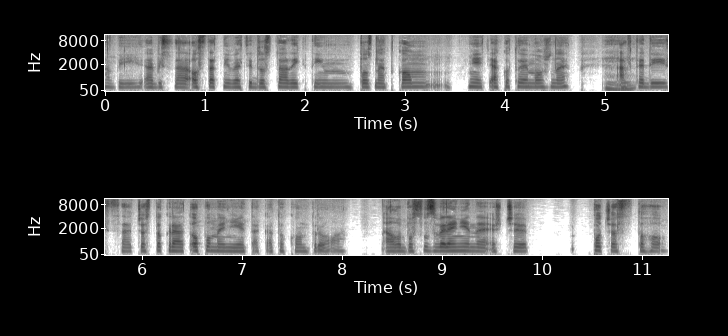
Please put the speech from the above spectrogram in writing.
aby, aby sa ostatní veci dostali k tým poznatkom hneď, ako to je možné. Uh-huh. A vtedy sa častokrát opomenie takáto kontrola. Alebo sú zverejnené ešte počas toho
